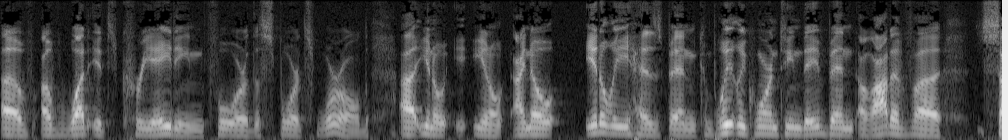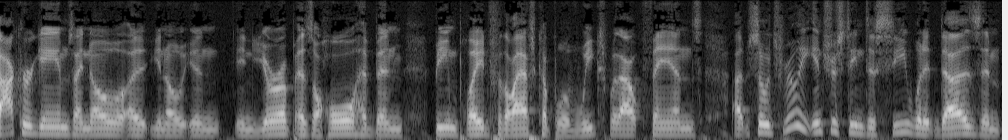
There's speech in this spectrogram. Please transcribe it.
of of what it's creating for the sports world. Uh, you know, you know, I know Italy has been completely quarantined. They've been a lot of uh, soccer games. I know, uh, you know, in in Europe as a whole have been being played for the last couple of weeks without fans. Uh, so it's really interesting to see what it does. And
